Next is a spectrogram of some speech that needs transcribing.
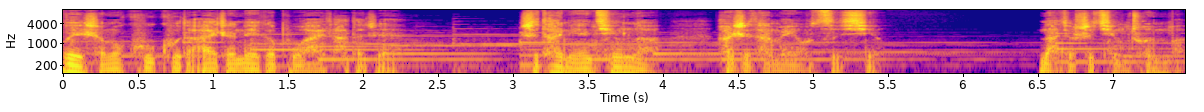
为什么苦苦的爱着那个不爱他的人？是太年轻了，还是他没有自信？那就是青春吧。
